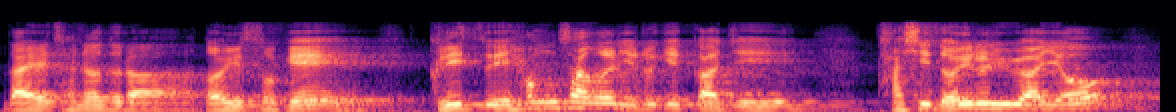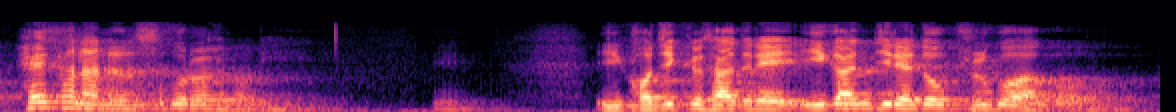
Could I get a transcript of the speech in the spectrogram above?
나의 자녀들아 너희 속에 그리스의 형상을 이루기까지 다시 너희를 위하여 해산하는 수고를 하노니 이 거짓 교사들의 이간질에도 불구하고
